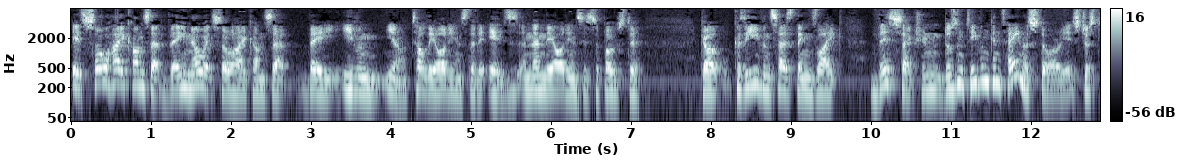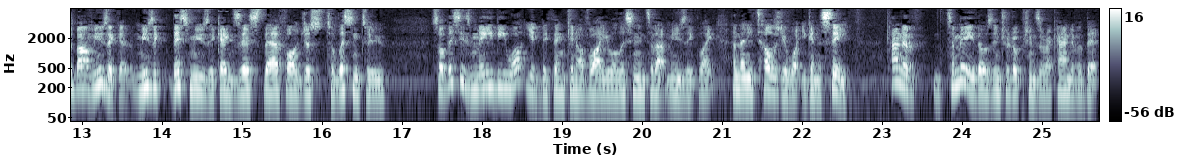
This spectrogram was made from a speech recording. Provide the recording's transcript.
it's so high concept. They know it's so high concept. They even you know tell the audience that it is, and then the audience is supposed to go because he even says things like. This section doesn't even contain a story. It's just about music. Uh, Music. This music exists, therefore, just to listen to. So this is maybe what you'd be thinking of while you were listening to that music. Like, and then he tells you what you're going to see. Kind of, to me, those introductions are a kind of a bit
